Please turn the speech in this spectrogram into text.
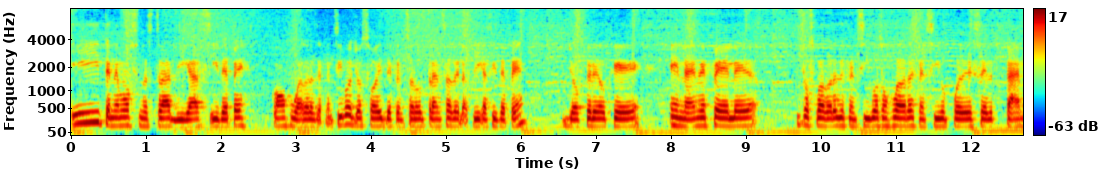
Y tenemos nuestras ligas IDP con jugadores defensivos. Yo soy defensor ultranza de las ligas IDP. Yo creo que en la NFL los jugadores defensivos, un jugador defensivo puede ser tan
